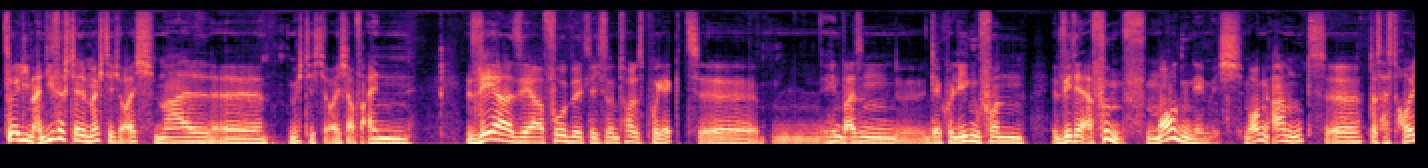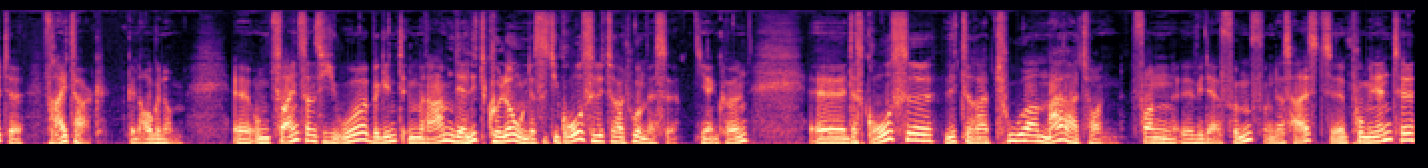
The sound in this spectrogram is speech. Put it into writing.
So, ihr Lieben, an dieser Stelle möchte ich euch mal, äh, möchte ich euch auf ein sehr, sehr vorbildlich, so ein tolles Projekt äh, hinweisen äh, der Kollegen von WDR 5. Morgen nämlich, morgen Abend, äh, das heißt heute, Freitag, genau genommen. Äh, um 22 Uhr beginnt im Rahmen der Lit Cologne, das ist die große Literaturmesse hier in Köln, äh, das große Literaturmarathon von äh, WDR 5. Und das heißt, Prominente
